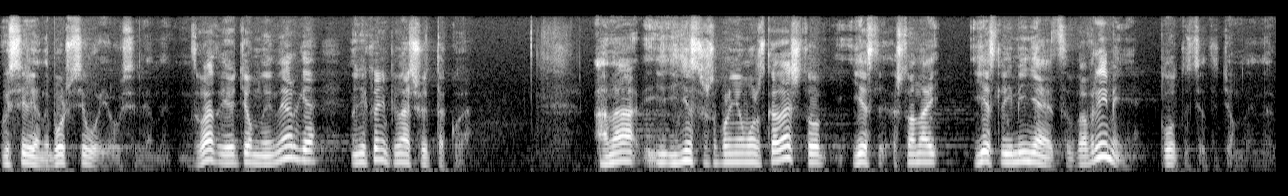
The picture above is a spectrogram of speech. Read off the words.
у Вселенной, больше всего ее у Вселенной. Называют ее темная энергия, но никто не понимает, что это такое она, единственное, что про нее можно сказать, что если, что она, если и меняется во времени, плотность этой темной энергии,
